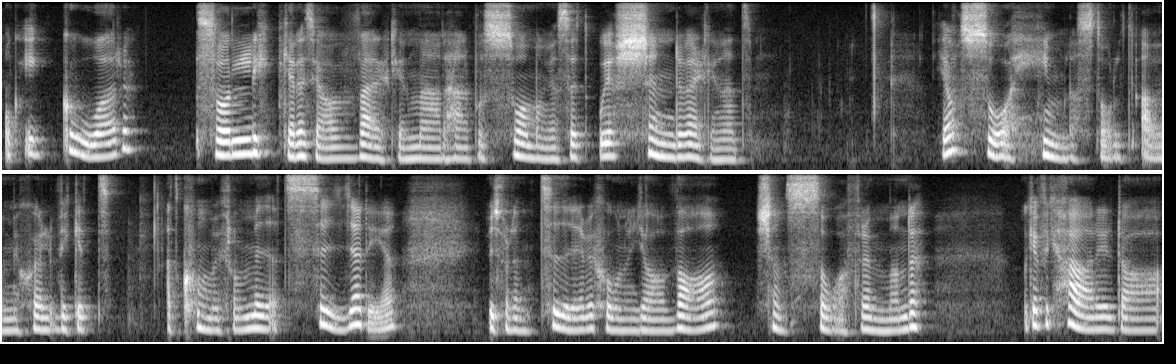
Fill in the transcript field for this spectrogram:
Och igår så lyckades jag verkligen med det här på så många sätt. Och jag kände verkligen att jag var så himla stolt över mig själv, vilket att komma ifrån mig, att säga det utifrån den tidigare versionen jag var känns så främmande. Och jag fick höra idag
